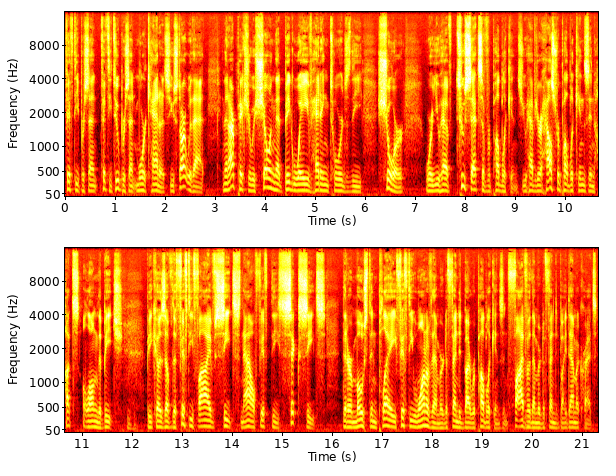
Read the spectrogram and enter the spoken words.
50%, 52% more candidates. So you start with that. And then our picture was showing that big wave heading towards the shore where you have two sets of Republicans. You have your House Republicans in huts along the beach mm-hmm. because of the 55 seats, now 56 seats that are most in play. 51 of them are defended by Republicans and five of them are defended by Democrats.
